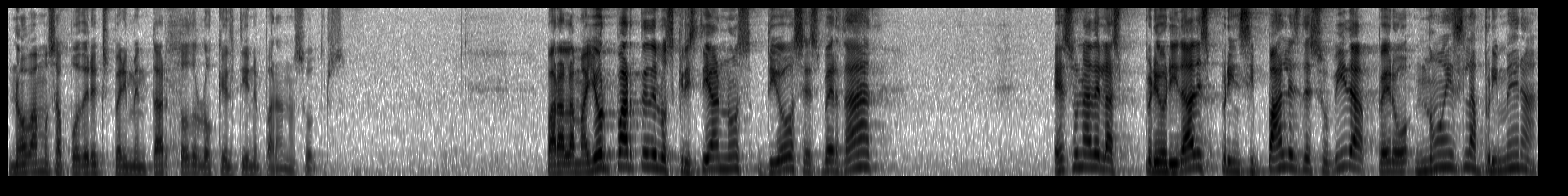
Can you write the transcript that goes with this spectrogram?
no vamos a poder experimentar todo lo que Él tiene para nosotros. Para la mayor parte de los cristianos, Dios es verdad. Es una de las prioridades principales de su vida, pero no es la primera.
